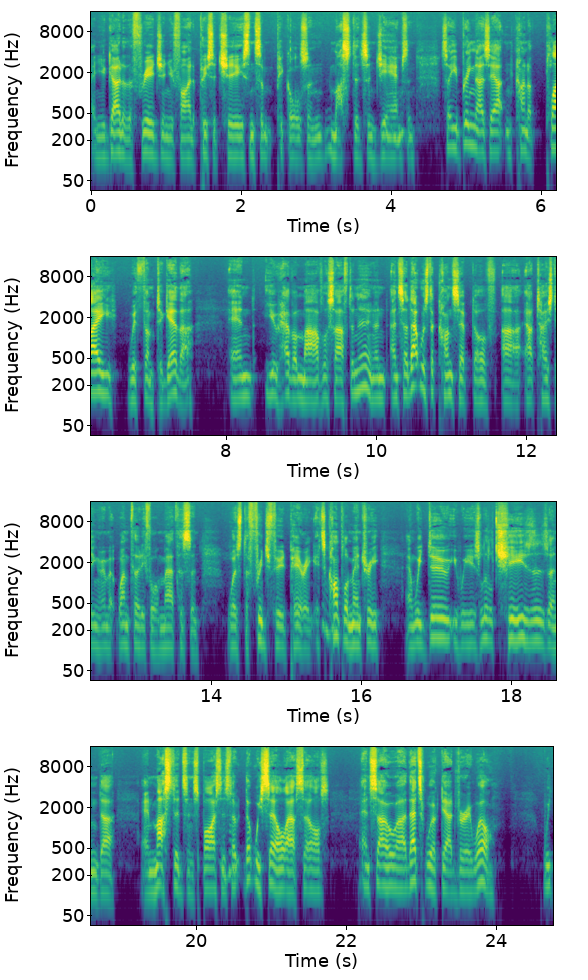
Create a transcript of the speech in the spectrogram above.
And you go to the fridge and you find a piece of cheese and some pickles and mustards and Mm-hmm. jams. And so you bring those out and kind of play with them together and you have a marvelous afternoon. And, and so that was the concept of uh, our tasting room at 134 Matheson was the fridge food pairing. It's complimentary, and we do, we use little cheeses and, uh, and mustards and spices that, that we sell ourselves. And so uh, that's worked out very well. We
